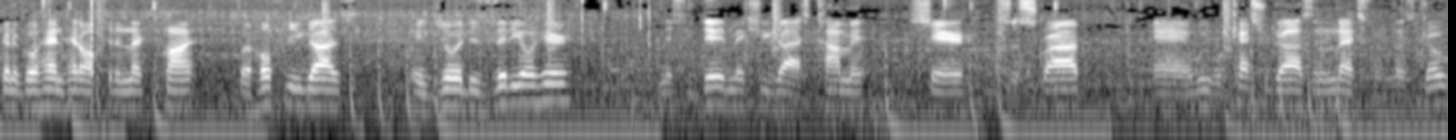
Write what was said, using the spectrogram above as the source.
Gonna go ahead and head off to the next client but hopefully you guys enjoyed this video here. And if you did, make sure you guys comment, share, subscribe, and we will catch you guys in the next one. Let's go.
